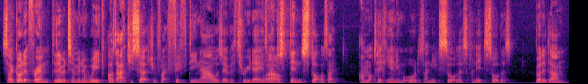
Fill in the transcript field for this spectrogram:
So I got it for him, delivered to him in a week. I was actually searching for like 15 hours over three days. I just didn't stop. I was like, I'm not taking any more orders. I need to sort this. I need to sort this. Got it done.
